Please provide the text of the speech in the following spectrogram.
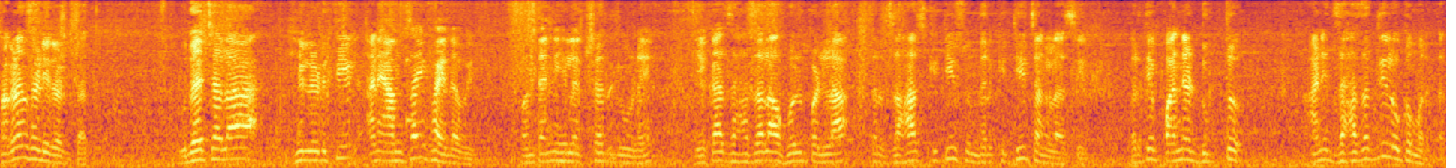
सगळ्यांसाठी रडतात. उद्याच्याला हे लढतील आणि आमचाही फायदा होईल. पण त्यांनी हे लक्षात घेऊ नये. एका जहाजाला होल पडला तर जहाज किती सुंदर किती चांगला असेल. तर ते पाण्यात डुबतं आणि जहाजातली लोक मरतात.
